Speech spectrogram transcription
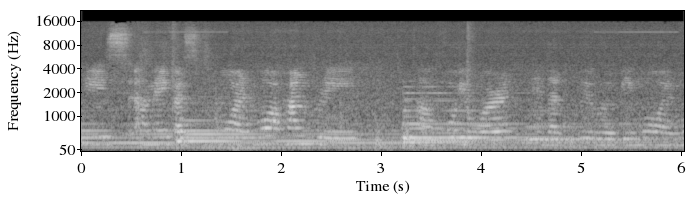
Please, uh, make us more and more hungry, uh, for your word and that we will be more and more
